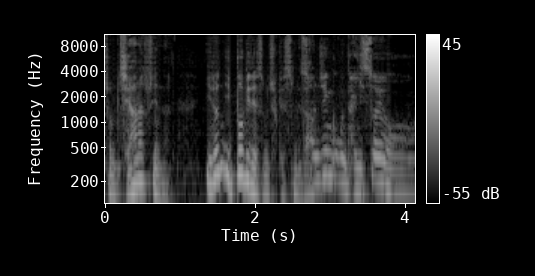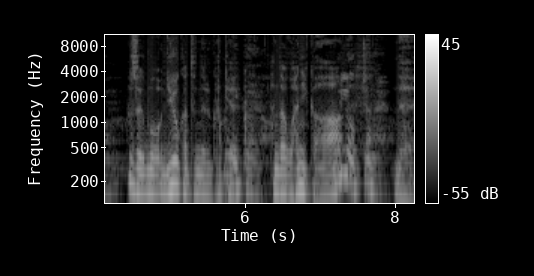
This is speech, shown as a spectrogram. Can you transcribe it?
좀 제한할 수 있는 이런 입법이 됐으면 좋겠습니다. 선진국은 다 있어요. 그래서 뭐 뉴욕 같은 데는 그렇게 그러니까요. 한다고 하니까 우리 없잖아요. 네.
